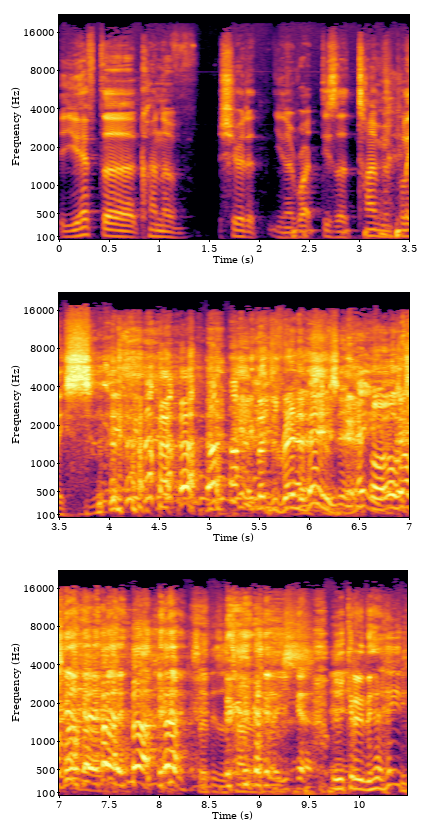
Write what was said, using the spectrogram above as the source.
You have to kind of share that, you know, right? There's a time and place. Not just random. Hey, hey. Oh, so there's a time and place. You can hey,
